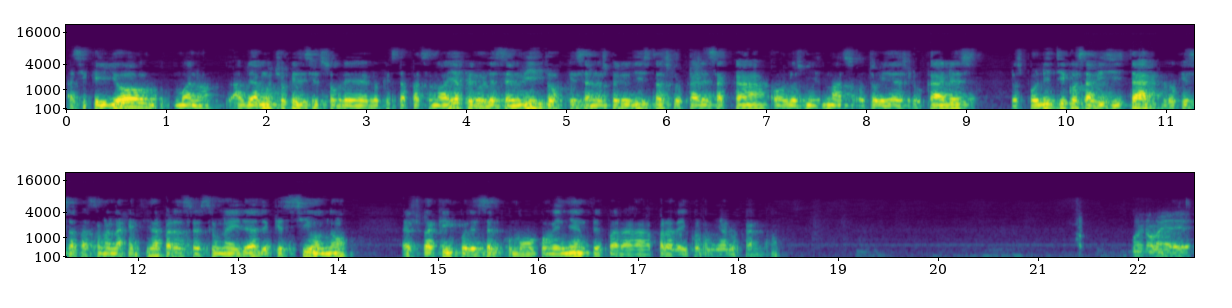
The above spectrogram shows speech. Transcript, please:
Así que yo, bueno, habría mucho que decir sobre lo que está pasando allá, pero les invito que sean los periodistas locales acá o las mismas autoridades locales, los políticos, a visitar lo que está pasando en Argentina para hacerse una idea de que sí o no el fracking puede ser como conveniente para, para la economía local, ¿no? Bueno, eh,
